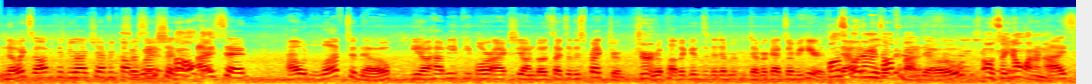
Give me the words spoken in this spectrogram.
No, it's not because we were actually having a So conversation. Oh, okay. I said I would love to know, you know, how many people are actually on both sides of the spectrum. Sure. Republicans and the Demo- Democrats over here. Well, let's That go down and talk about it. No. Oh, so you don't want to know? I s-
